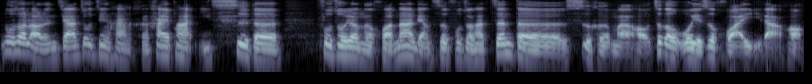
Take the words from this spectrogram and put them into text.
如果说老人家究竟还很害怕一次的。副作用的话，那两次副作用它真的适合吗？哈，这个我也是怀疑的哈，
